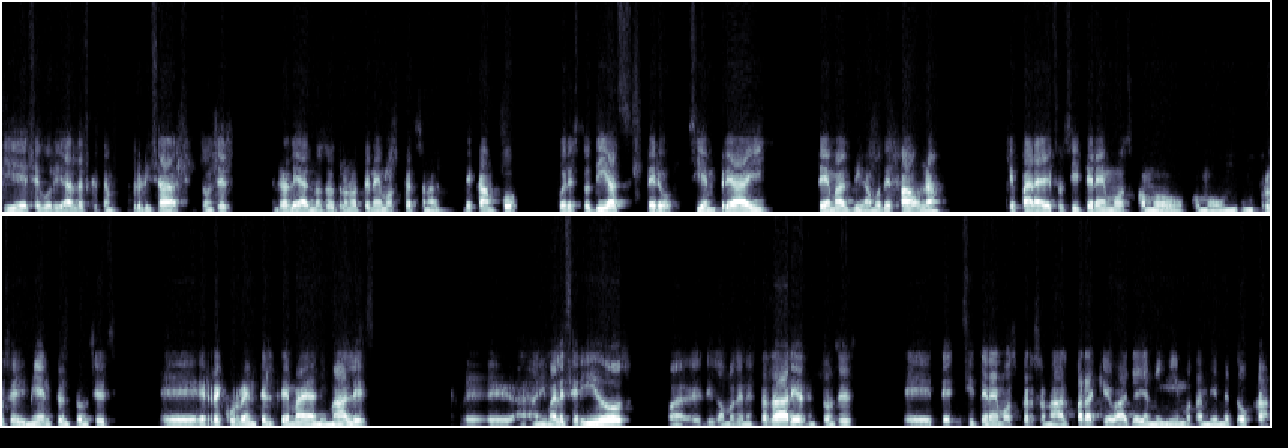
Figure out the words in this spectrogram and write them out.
y de seguridad las que están priorizadas. Entonces, en realidad nosotros no tenemos personal de campo por estos días, pero siempre hay temas, digamos, de fauna, que para eso sí tenemos como, como un, procedimiento. Entonces, eh, es recurrente el tema de animales, eh, animales heridos, digamos, en estas áreas. Entonces, eh, sí tenemos personal para que vaya y a mí mismo también me toca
